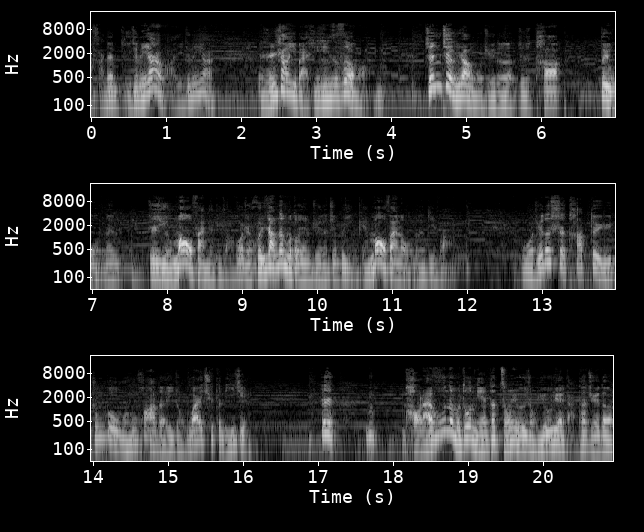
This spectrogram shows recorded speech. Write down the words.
反正也就那样吧，也就那样。人上一百，形形色色嘛。真正让我觉得就是他对我们就是有冒犯的地方，或者会让那么多人觉得这部影片冒犯了我们的地方，我觉得是他对于中国文化的一种歪曲的理解，就是嗯好莱坞那么多年，他总有一种优越感，他觉得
